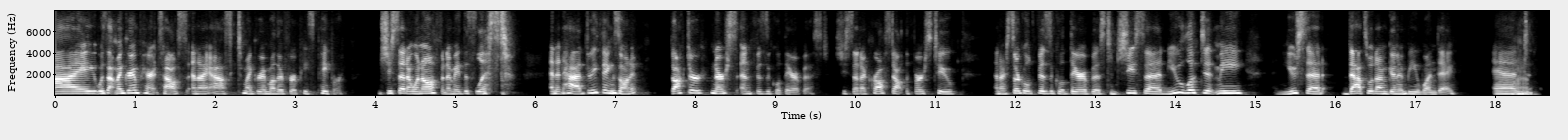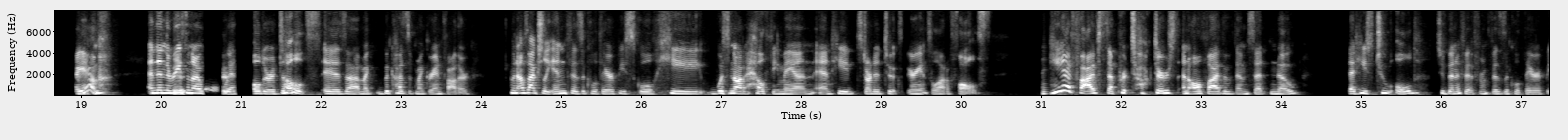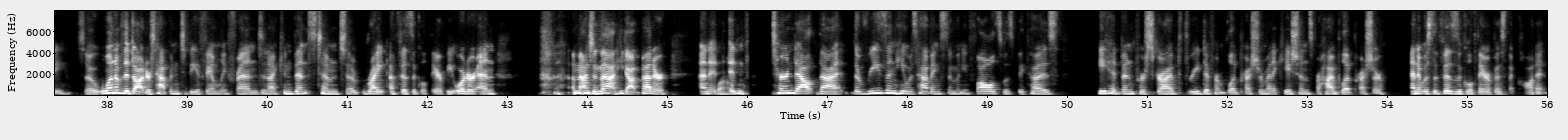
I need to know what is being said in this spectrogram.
I was at my grandparents' house and I asked my grandmother for a piece of paper. She said I went off and I made this list and it had three things on it doctor, nurse, and physical therapist. She said I crossed out the first two and I circled physical therapist. And she said, You looked at me and you said, That's what I'm going to be one day. And wow. I am. And then the reason I work with older adults is uh, my, because of my grandfather when I was actually in physical therapy school, he was not a healthy man and he started to experience a lot of falls. He had five separate doctors, and all five of them said no, that he's too old to benefit from physical therapy. So one of the doctors happened to be a family friend, and I convinced him to write a physical therapy order. And imagine that, he got better. And it, wow. it turned out that the reason he was having so many falls was because he had been prescribed three different blood pressure medications for high blood pressure and it was the physical therapist that caught it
